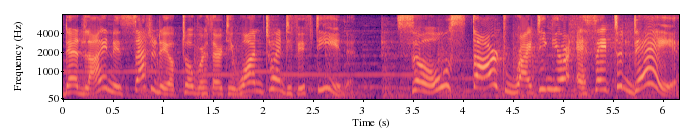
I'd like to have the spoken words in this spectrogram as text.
Deadline is Saturday, October 31, 2015. So start writing your essay today!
